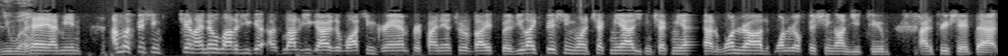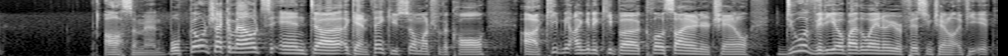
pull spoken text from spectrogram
You will. But hey, I mean, I'm a fishing channel. I know a lot of you, a lot of you guys are watching Graham for financial advice. But if you like fishing, you want to check me out, you can check me out at One Rod, One Reel Fishing on YouTube. I'd appreciate that. Awesome, man. Well, go and check him out. And uh, again, thank you so much for the call. Uh, keep me. I'm going to keep a close eye on your channel. Do a video, by the way. I know you're a fishing channel. If you, if,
